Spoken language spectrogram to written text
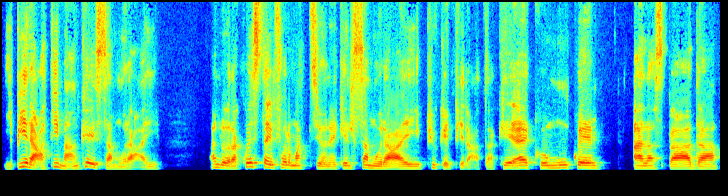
I pirati, ma anche i samurai. Allora, questa informazione che il samurai, più che il pirata, che è comunque alla spada,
